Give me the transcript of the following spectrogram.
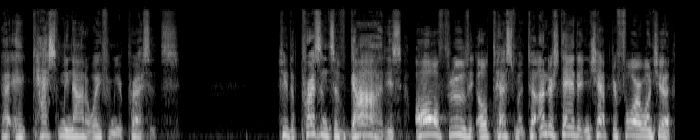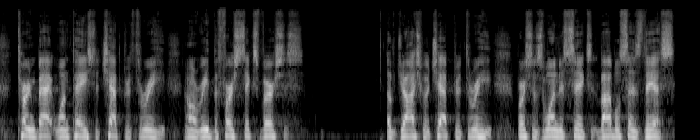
hey, cast me not away from your presence. See, the presence of God is all through the Old Testament. To understand it in chapter 4, I want you to turn back one page to chapter 3, and I'll read the first six verses of Joshua chapter 3, verses 1 to 6. The Bible says this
